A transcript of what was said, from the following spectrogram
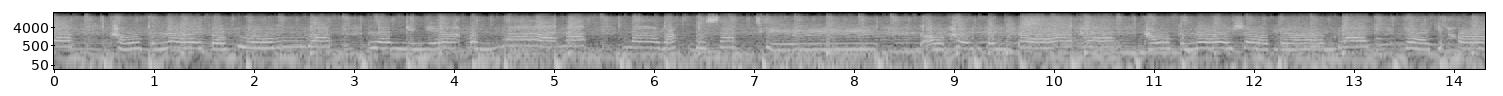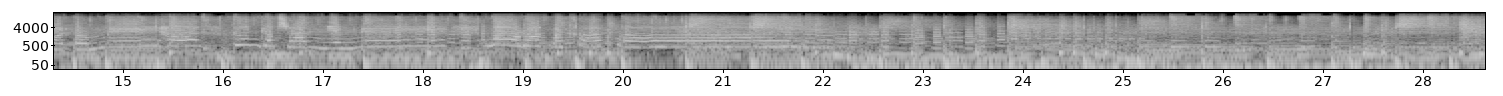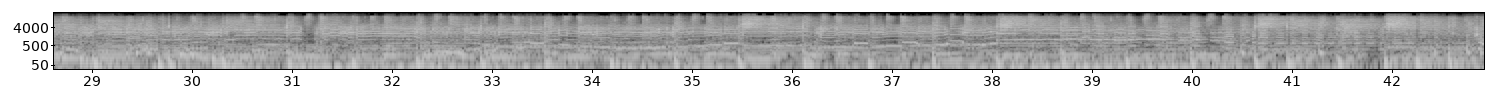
รัก เขาก็เลยตกหลุมรัก เล่นอย่างเงี้ยมันน่านัก น่ารักดูสักที ก็เพิ่นเป็นตาแพทย์เขาก็เลยชอบอย่างแรกแค่คิดฮอดก็มี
